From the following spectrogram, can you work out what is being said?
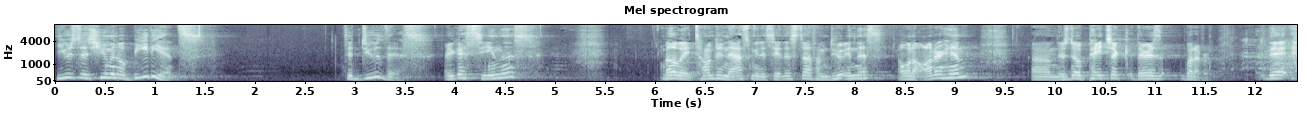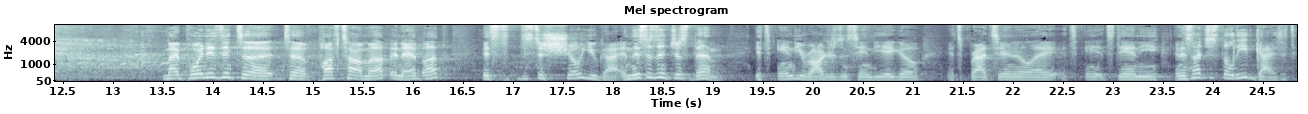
he uses human obedience to do this. Are you guys seeing this? By the way, Tom didn't ask me to say this stuff. I'm doing this. I want to honor him. Um, there's no paycheck. There is, whatever. My point isn't to, to puff Tom up and Eb up. It's just to show you guys. And this isn't just them. It's Andy Rogers in San Diego. It's Brad Sayre in LA. It's, it's Danny. And it's not just the lead guys. It's,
